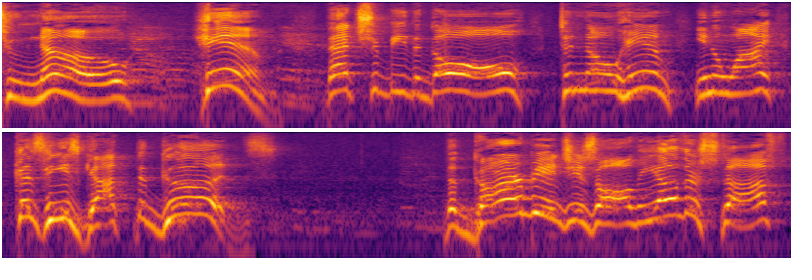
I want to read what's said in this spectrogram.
to know him that should be the goal to know him. You know why? Because he's got the goods. The garbage is all the other stuff.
